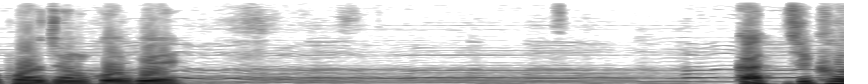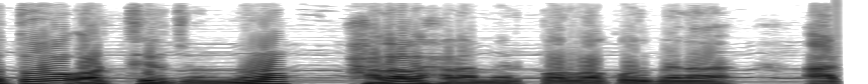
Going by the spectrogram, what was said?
উপার্জন করবে। কাচ্চিক্ষত অর্থের জন্য হালাল হারামের পরোয়া করবে না, আর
